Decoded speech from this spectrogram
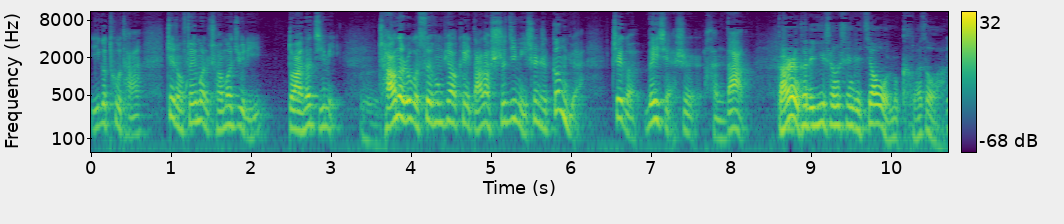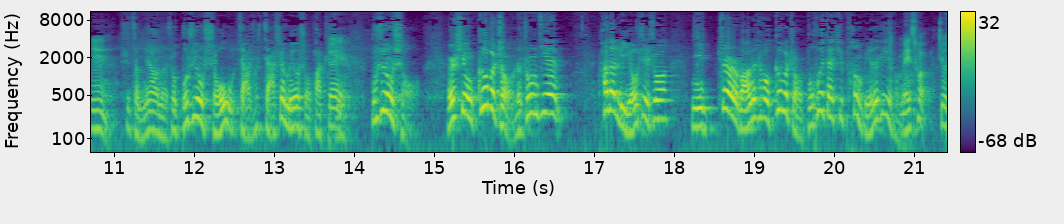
一个吐痰，这种飞沫的传播距离短的几米，长的如果顺风飘可以达到十几米甚至更远，这个危险是很大的。感染科的医生甚至教我们咳嗽啊，嗯，是怎么样呢？说不是用手，假如假设没有手帕纸巾对，不是用手，而是用胳膊肘的中间。他的理由是说，你这儿完了之后，胳膊肘不会再去碰别的地方。没错，就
